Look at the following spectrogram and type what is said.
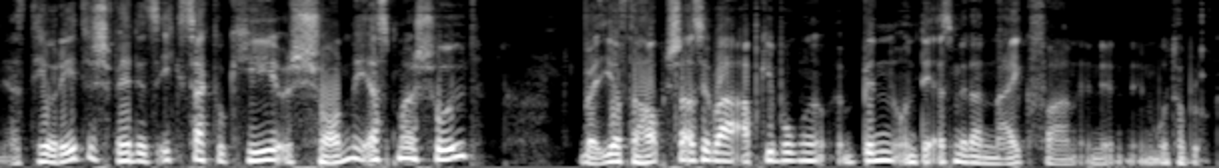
Also theoretisch hätte jetzt ich gesagt, okay, schon erstmal schuld, weil ich auf der Hauptstraße war, abgebogen bin und der ist mir dann Nike gefahren in den, in den Motorblock.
